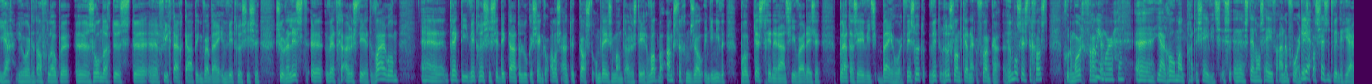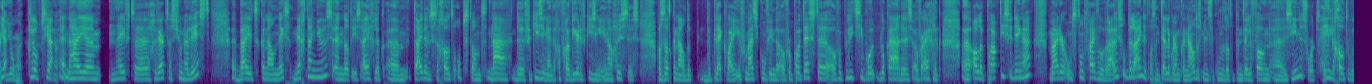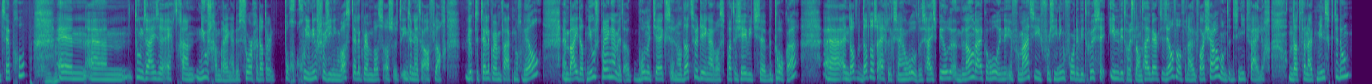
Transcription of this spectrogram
Ja, je hoorde het afgelopen uh, zondag dus de uh, vliegtuigkaping... waarbij een Wit-Russische journalist uh, werd gearresteerd. Waarom uh, trekt die Wit-Russische dictator Lukashenko alles uit de kast om deze man te arresteren? Wat beangstigt hem zo in die nieuwe protestgeneratie waar deze Pratasevich bij hoort? Wit-Rusland-kenner Franka Hummels is de gast. Goedemorgen, Franka. Goedemorgen. Uh, ja, Roman Pratasevich, uh, stel ons even aan hem voor. Dit ja. is pas 26 jaar ja, jongen. Klopt, ja. ja. En hij uh, heeft gewerkt als journalist bij het kanaal Nechta News. En dat is eigenlijk um, tijdens de grote opstand na de verkiezingen... De gefraudeerde verkiezingen in augustus, was dat kanaal de, de plek waar je informatie kon vinden over protesten, over politieblokkades, over eigenlijk uh, alle praktische dingen. Maar er ontstond vrij veel ruis op de lijn. Dit was een Telegram-kanaal, dus mensen konden dat op hun telefoon uh, zien. Een soort hele grote WhatsApp-groep. Mm -hmm. En um, toen zijn ze echt gaan nieuws gaan brengen. Dus zorgen dat er toch goede nieuwsvoorziening was. Telegram was, als het internet eraf lag, lukte Telegram vaak nog wel. En bij dat nieuws brengen, met ook bronnenchecks en al dat soort dingen, was Pratasevich betrokken. Uh, en dat, dat was eigenlijk zijn rol. Dus hij speelde een belangrijke rol in de informatievoorziening voor de Wit-Russen in Wit-Rusland. Hij werkte zelf al vanuit Warschau, want het is niet veilig om dat vanuit Minsk te doen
